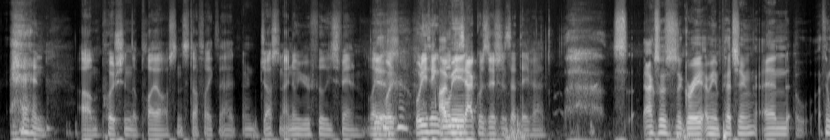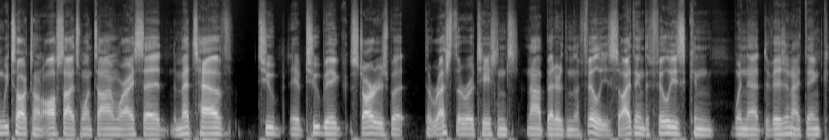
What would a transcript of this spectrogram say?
and um, push in the playoffs and stuff like that. And Justin, I know you're a Phillies fan. Like, Yeah. what, what do you think of I all these acquisitions that they've had? Access is great. I mean, pitching, and I think we talked on offsides one time where I said the Mets have two they have two big starters, but the rest of the rotation's not better than the Phillies. So I think the Phillies can win that division. I think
